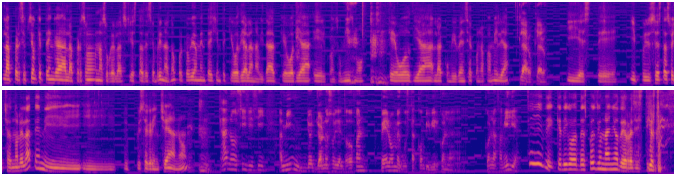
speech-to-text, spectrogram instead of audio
la percepción que tenga la persona sobre las fiestas decembrinas, ¿no? Porque obviamente hay gente que odia la Navidad, que odia el consumismo, que odia la convivencia con la familia Claro, claro. y este y pues estas fechas no le laten y, y, y, pues se grinchean, ¿no? ah, no, sí, sí, sí. A mí yo, yo no soy del todo fan, pero me gusta convivir con la, con la familia. Sí, que digo, después de un año de resistirte,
